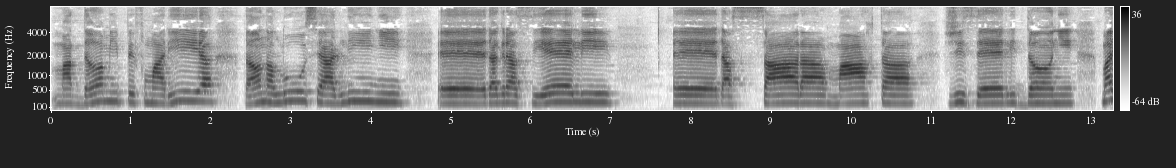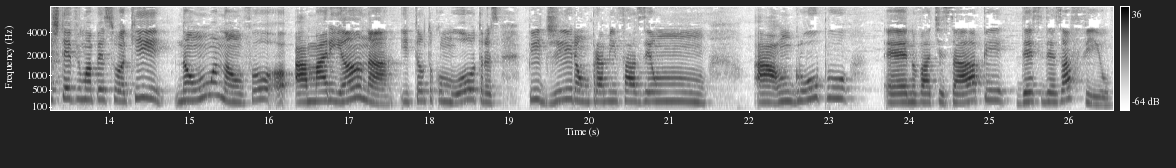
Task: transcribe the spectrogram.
Madame Perfumaria, da Ana Lúcia, Aline, é, da Graziele, é, da Sara, Marta Gisele, Dani, mas teve uma pessoa aqui, não uma não, foi a Mariana e tanto como outras pediram para mim fazer um, um grupo é, no WhatsApp desse desafio.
